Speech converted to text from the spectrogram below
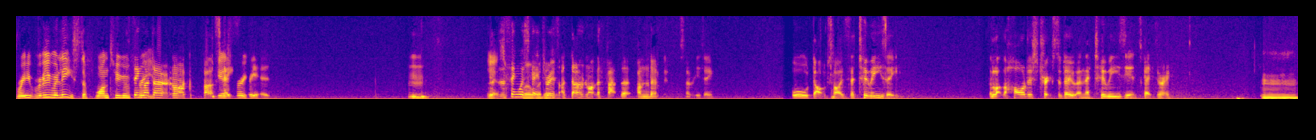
re re-release the one, two, and The thing three. I don't like about PS3. Skate 3 is. Hmm. Yes. The thing with Well, Skate 3 is- is I don't like the fact that Under is so easy. Or Dark slides. They're too easy. They're like the hardest tricks to do, and they're too easy in Skate 3. Mm.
